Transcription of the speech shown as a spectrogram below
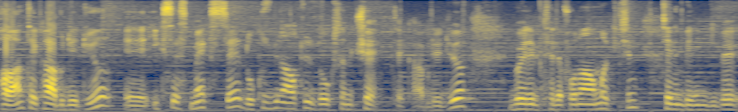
falan tekabül ediyor. E, XS Max ise 9693'e tekabül ediyor. Böyle bir telefonu almak için senin benim gibi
